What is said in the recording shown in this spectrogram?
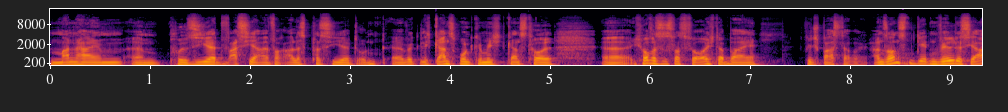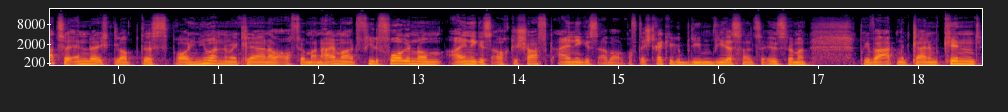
Mannheim ähm, pulsiert, was hier einfach alles passiert und äh, wirklich ganz bunt gemischt, ganz toll. Äh, ich hoffe, es ist was für euch dabei viel Spaß dabei. Ansonsten geht ein wildes Jahr zu Ende. Ich glaube, das brauche ich niemandem erklären, aber auch für meine Heimat viel vorgenommen, einiges auch geschafft, einiges aber auch auf der Strecke geblieben, wie das halt so ist, wenn man privat mit kleinem Kind,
